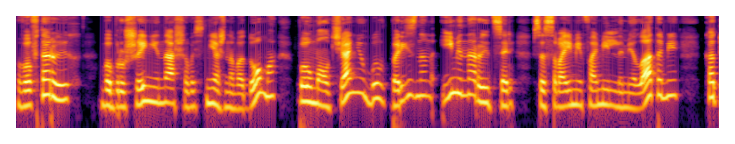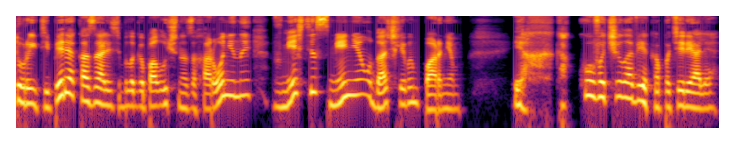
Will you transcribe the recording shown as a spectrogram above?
Во-вторых, в обрушении нашего снежного дома по умолчанию был признан именно рыцарь со своими фамильными латами, которые теперь оказались благополучно захоронены вместе с менее удачливым парнем. Эх, какого человека потеряли!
